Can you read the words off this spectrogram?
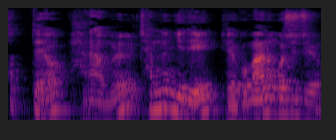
헛되어 바람을 잡는 일이 되고 마는 것이지요.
